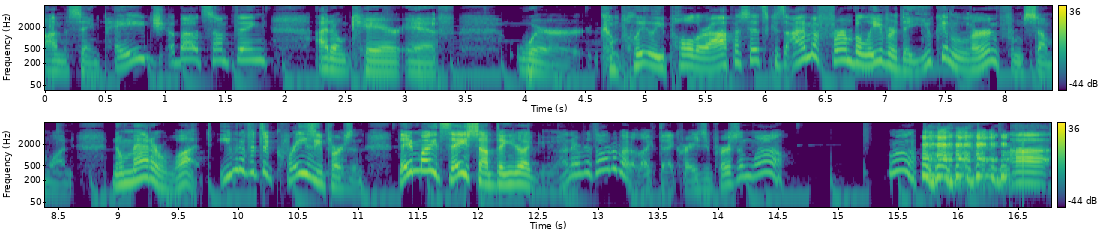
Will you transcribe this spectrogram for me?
on the same page about something. I don't care if we're completely polar opposites because I'm a firm believer that you can learn from someone no matter what. Even if it's a crazy person, they might say something. You're like, I never thought about it like that crazy person. Wow. Uh,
